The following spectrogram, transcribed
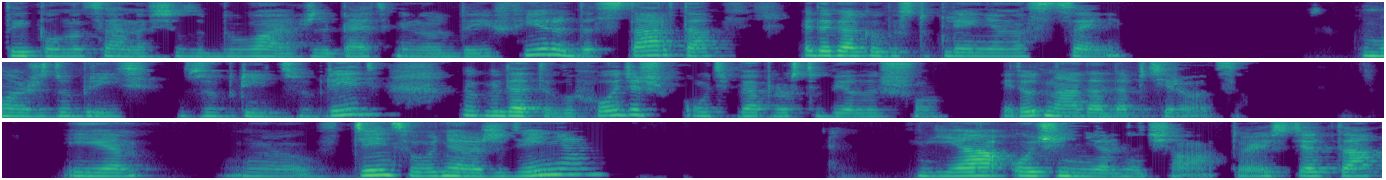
ты полноценно все забываешь за 5 минут до эфира, до старта. Это как и выступление на сцене можешь зубрить, зубрить, зубрить, но когда ты выходишь, у тебя просто белый шум. И тут надо адаптироваться. И э, в день своего дня рождения я очень нервничала. То есть это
